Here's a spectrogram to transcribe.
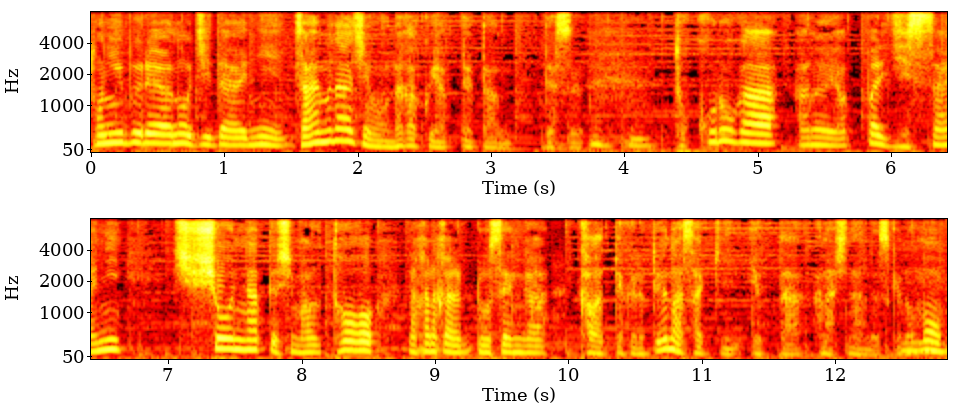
トニー・ブレアの時代に財務大臣を長くやってたんです。うんうん、ところがあのやっぱり実際に首相になってしまうとなかなか路線が変わってくるというのはさっき言った話なんですけども、うん、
